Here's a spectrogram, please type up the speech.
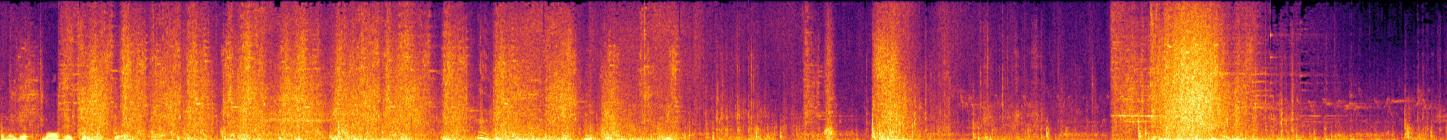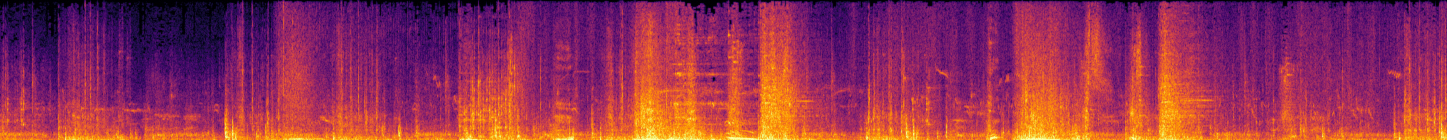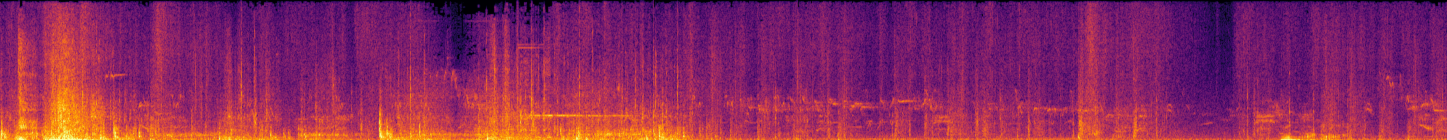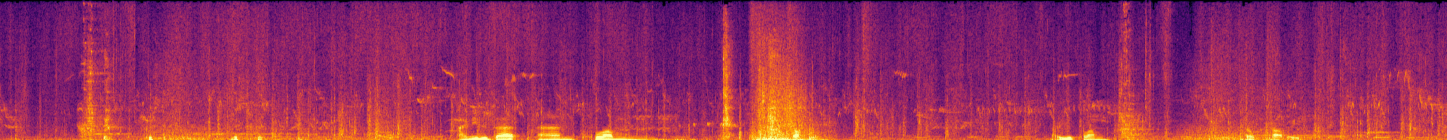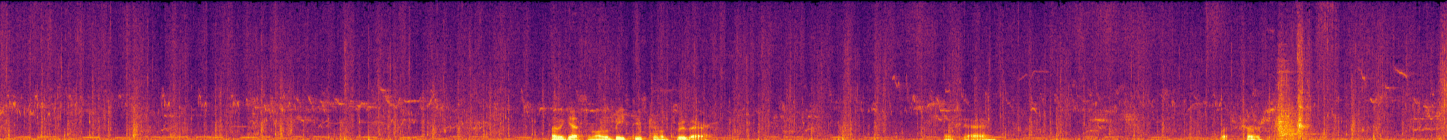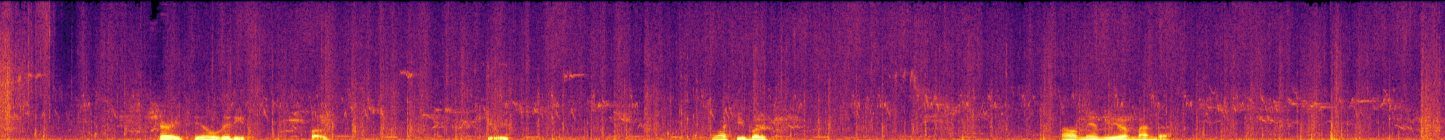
And I get small hits in this way. Rainwater. Crystal. Mist crystal. I needed that and plum. Are you plum? Nope, not weed. Let me guess, another beastie's coming through there. Okay. But first... Cherry tail liddy bug. Cute. I like you, buddy. Oh, I'll name you Amanda.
